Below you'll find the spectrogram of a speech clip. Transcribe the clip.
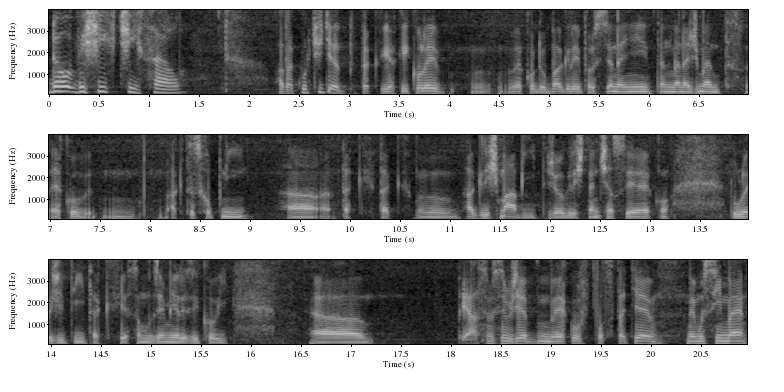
do vyšších čísel? A tak určitě, tak jakýkoliv mm, jako doba, kdy prostě není ten management jako mm, akceschopný, a, tak, tak, mm, a když má být, že jo, když ten čas je jako důležitý, tak je samozřejmě rizikový. A, já si myslím, že jako v podstatě my musíme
